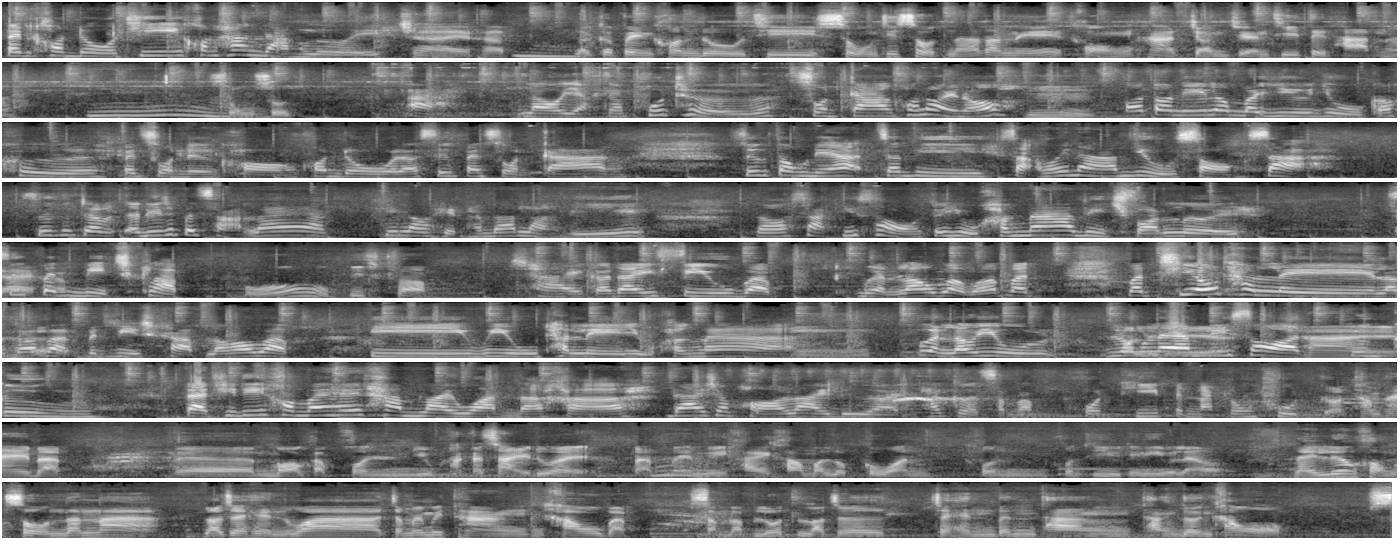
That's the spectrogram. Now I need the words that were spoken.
เป็นคอนโดที่ค่อนข้างดังเลย ใช่ครับอืมแล้วก็เป็นคอนโดที่สูงที่สุดนะตอนนี้ของหาดจอมเชิญที่ติดหาดนะอืมสูงสุดอะเราอยากจะพูดถึงส่วนกลางเขาหน่อยเนาะอืมเพราะตอนนี้เรามายืนอยู่ก็คือเป็นส่วนหนึ่งของคอนโดแล้วซึ่งเป็นส่วนกลาง ซึ่งตรงเนี้ยจะมีสระว่ายน้ำอยู่สองสระซึ่งจะอันนี้จะเป็นสระแรกที่เราเห็นทางด้านหลังนี้แล้วสระที่สองจะอยู่ข้างหน้าบีชฟรอนต์เลยใช่ซึ่งเป็นครับบีชคลับ โอ้บีชคลับ ใช่ก็ได้ฟิลแบบเหมือนเราแบบว่ามามาเที่ยวทะเลแล้วก็แบบเป็นบีชคลับ แล้วก็แบบมีวิวทะเลอยู่ข้างหน้า เหมือนเราอยู่โรงแรม Holiday รีสอร์ทใช่กึ่งกึ่งๆแต่ที่นี่เขาไม่ให้ทำรายวันนะคะ ได้เฉพาะรายเดือนถ้าเกิดสำหรับคนที่เป็นนักลงทุน ก็ทำให้แบบ เอ่อเหมาะกับคนอยู่พักอาศัยด้วย แบบไม่มีใครเข้ามารบกวนคนคนที่อยู่ที่นี่อยู่แล้ว ในเรื่องของโซนด้านหน้า เราจะเห็นว่าจะไม่มีทางเข้าแบบสำหรับรถ เราจะจะเห็นเป็นทางทางเดินเข้าออก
